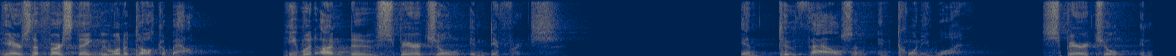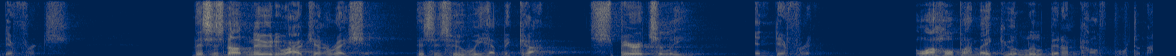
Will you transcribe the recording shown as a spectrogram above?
Here's the first thing we want to talk about He would undo spiritual indifference in 2021. Spiritual indifference. This is not new to our generation. This is who we have become spiritually indifferent. Oh, I hope I make you a little bit uncomfortable tonight.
